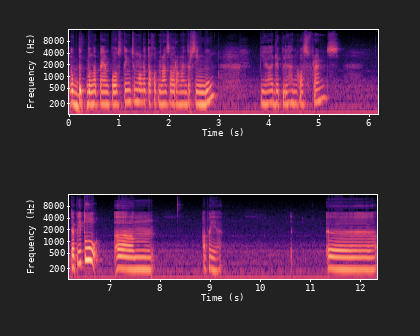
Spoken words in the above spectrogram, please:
ngebet banget pengen posting cuma lu takut merasa orang lain tersinggung ya ada pilihan close friends. Tapi itu um, apa ya uh,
